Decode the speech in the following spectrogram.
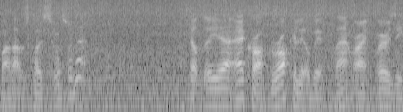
Wow, that was close to us, wasn't it? Felt the uh, aircraft rock a little bit for that. Right, where is he?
